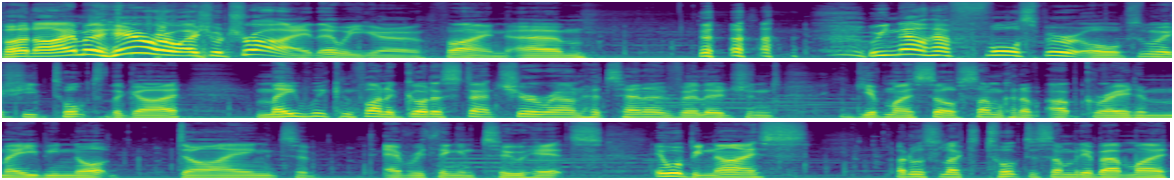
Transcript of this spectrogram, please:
But I'm a hero, I shall try! There we go. Fine. Um... we now have four spirit orbs We actually talk to the guy. Maybe we can find a goddess statue around Hateno village and give myself some kind of upgrade and maybe not dying to everything in two hits. It would be nice. I'd also like to talk to somebody about my,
